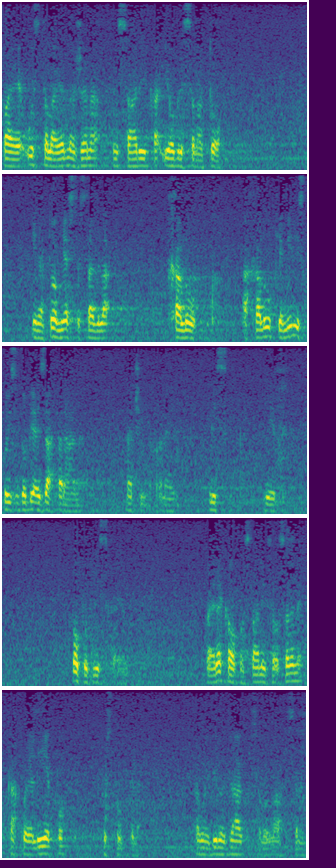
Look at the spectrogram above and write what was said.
pa je ustala jedna žena Ensarika i obrisala to. I na to mjesto stavila halu a haluk je miris koji se dobija iz zafarana. Znači, onaj misk, lijep. Poput miska, jel? Pa je rekao poslanik sa osadane kako je lijepo postupila. Pa mu je bilo drago, sallallahu sallam.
